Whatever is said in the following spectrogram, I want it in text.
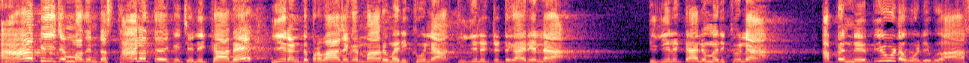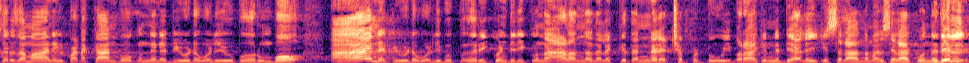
ആ ബീജം അതിന്റെ സ്ഥാനത്തേക്ക് ചലിക്കാതെ ഈ രണ്ട് പ്രവാചകന്മാർ മരിക്കൂല. തീയിലിട്ടിട്ട് കാര്യമല്ല തീയിലിട്ടാലും മരിക്കൂല. അപ്പൊ നബിയുടെ ഒളിവ് ആഹിർ സമാനിൽ പടക്കാൻ പോകുന്ന നബിയുടെ ഒളിവ് പേറുമ്പോ ആ നബിയുടെ ഒളിവ് പേറിക്കൊണ്ടിരിക്കുന്ന ആളെന്ന നിലയ്ക്ക് തന്നെ രക്ഷപ്പെട്ടു ഇബ്രാഹിം നബി അലൈഹി എന്ന് മനസ്സിലാക്കുന്നതിൽ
